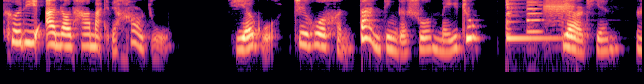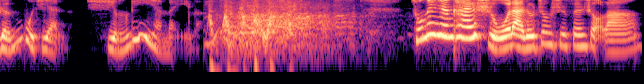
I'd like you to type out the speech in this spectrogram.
特地按照他买的号读，结果这货很淡定的说没中。第二天人不见了，行李也没了。从那天开始，我俩就正式分手了。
